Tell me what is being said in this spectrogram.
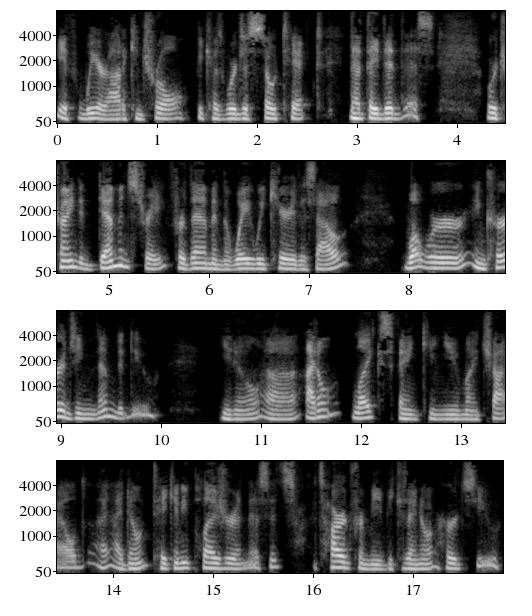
if we're out of control because we're just so ticked that they did this? We're trying to demonstrate for them in the way we carry this out what we're encouraging them to do. You know, uh, I don't like spanking you, my child. I, I don't take any pleasure in this. It's, it's hard for me because I know it hurts you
